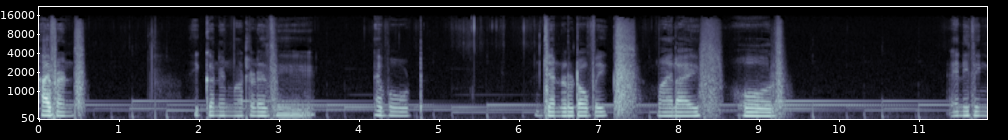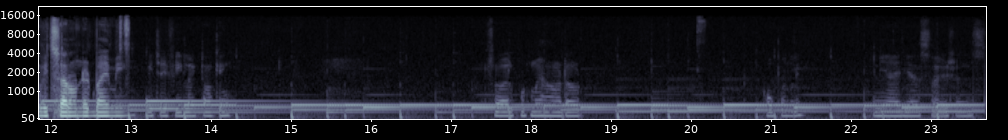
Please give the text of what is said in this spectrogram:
hi friends ఇక్కడ నేను మాట్లాడేది about general topics my life or anything which surrounded by me which I feel like talking so I put my heart out openly any ideas suggestions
